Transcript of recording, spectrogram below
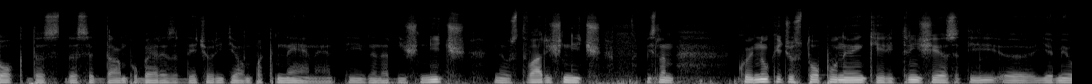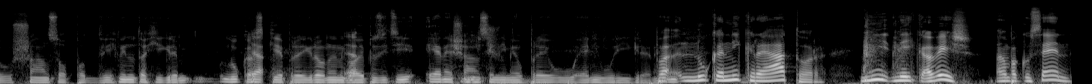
tok, da, da se dan pobere z rdečo ritijo, ampak ne, ne, ti ne narediš nič, ne ustvariš nič. Mislim, ko je Nukič vstopil, ne vem, kjer je 63, uh, je imel šanso po dveh minutah igre, Lukas, Ja. ja. ki je preigral na njegovi Ja. ja. poziciji, ene šanse ni imel prej v eni uri igre. ne. Pa Nuka ni kreator, ni nek, a veš, ampak vsem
